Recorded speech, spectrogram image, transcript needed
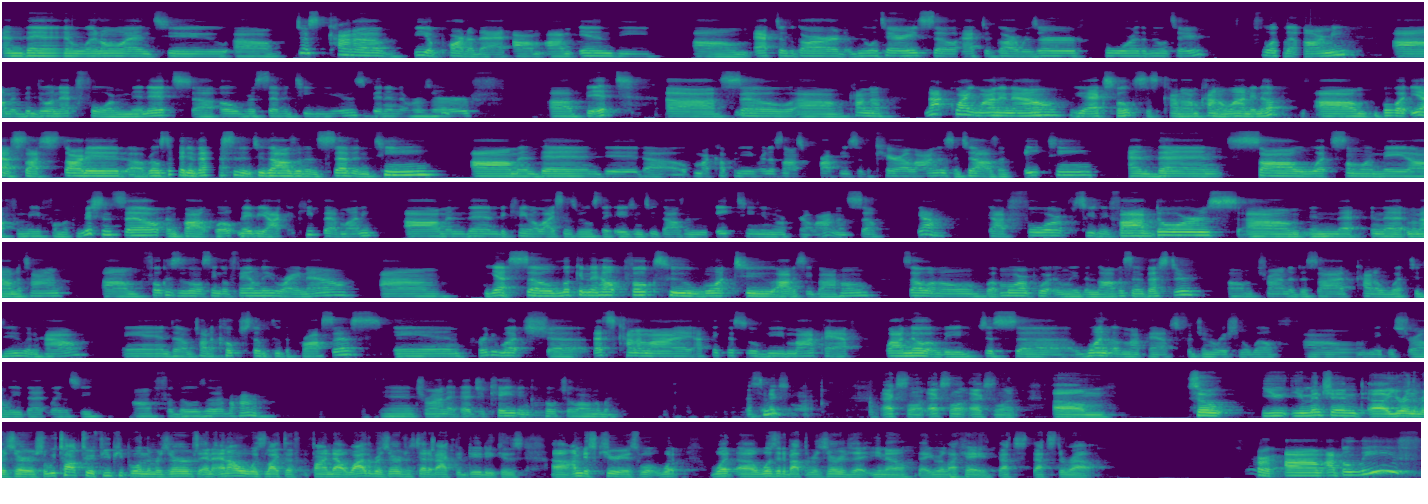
and then went on to um, just kind of be a part of that. Um, I'm in the um, active guard military, so active guard reserve for the military, for the Army. Um, I've been doing that for a minute, uh, over 17 years, been in the reserve a bit. Uh, so um, kind of not quite winding now. You ask folks, it's kind of I'm kind of winding up. Um, but yes, I started uh, real estate investing in 2017. Um, and then did uh, open my company, Renaissance Properties of the Carolinas, in 2018. And then saw what someone made off of me from a commission sale and thought, well, maybe I could keep that money. Um, and then became a licensed real estate agent in 2018 in North Carolina. So yeah, got four, excuse me, five doors um, in that in that amount of time. Um, focuses on single family right now. Yes, so looking to help folks who want to obviously buy a home, sell a home, but more importantly, the novice investor, um, trying to decide kind of what to do and how, and um, trying to coach them through the process. And pretty much uh, that's kind of my, I think this will be my path. Well, I know it will be just uh, one of my paths for generational wealth, um, making sure I leave that legacy uh, for those that are behind and trying to educate and coach along the way. That's mm-hmm. excellent. Excellent, excellent, excellent. Um, so you you mentioned uh, you're in the reserves. So we talked to a few people in the reserves, and, and I always like to find out why the reserves instead of active duty because uh, I'm just curious. What what what uh, was it about the reserves that you know that you were like, hey, that's that's the route. Sure. Um, I believe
